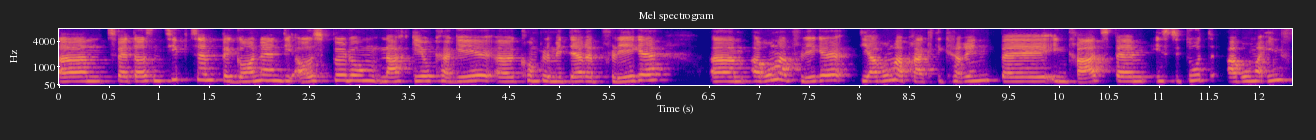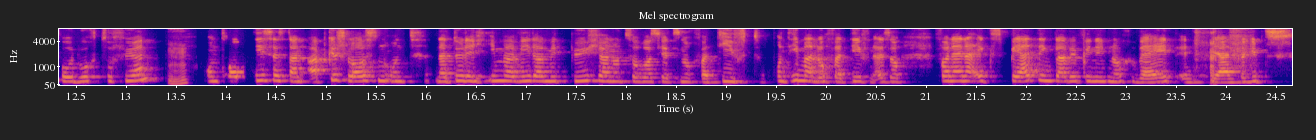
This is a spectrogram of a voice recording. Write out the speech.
ähm, 2017 begonnen, die Ausbildung nach GOKG, äh, komplementäre Pflege, ähm, Aromapflege, die Aromapraktikerin bei, in Graz beim Institut Aroma Info durchzuführen mhm. und habe dieses dann abgeschlossen und natürlich immer wieder mit Büchern und sowas jetzt noch vertieft und immer noch vertiefen. Also von einer Expertin, glaube ich, bin ich noch weit entfernt. Da gibt es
